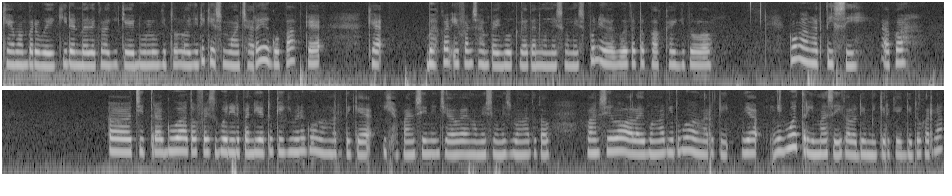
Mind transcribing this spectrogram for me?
kayak memperbaiki dan balik lagi kayak dulu gitu loh. Jadi kayak semua cara ya gue pakai. Kayak bahkan even sampai gue kelihatan ngemis-ngemis pun ya gue tetap pakai gitu loh. Gue nggak ngerti sih apa uh, citra gue atau face gue di depan dia tuh kayak gimana gue nggak ngerti kayak ih apaan sih nih cewek ngemis-ngemis banget? Atau apaan sih lo alay banget? Gitu gue nggak ngerti. Ya ini gue terima sih kalau dia mikir kayak gitu karena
